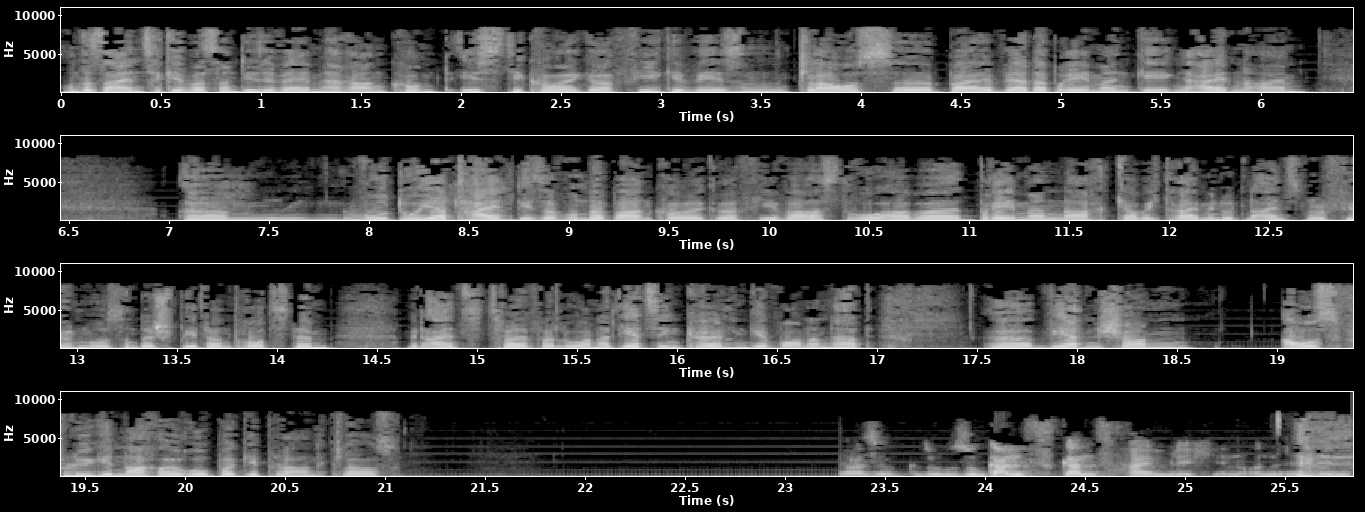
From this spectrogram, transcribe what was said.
Und das Einzige, was an diese WM herankommt, ist die Choreografie gewesen, Klaus, äh, bei Werder Bremen gegen Heidenheim, ähm, wo du ja Teil dieser wunderbaren Choreografie warst, wo aber Bremen nach, glaube ich, drei Minuten 1-0 führen muss und das Spiel dann trotzdem mit 1-2 verloren hat, jetzt in Köln gewonnen hat. Äh, werden schon Ausflüge nach Europa geplant, Klaus? Also so, so ganz, ganz heimlich in, in, den,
